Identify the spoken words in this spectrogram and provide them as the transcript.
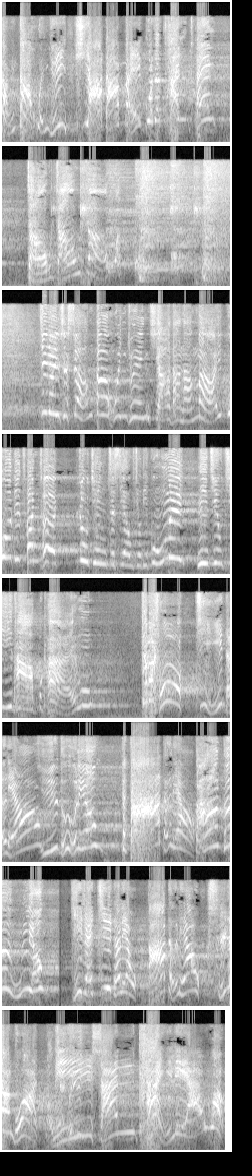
上大昏君，下大卖国的残臣，招招招啊！既然是上大昏君，下大那卖国的残臣，如今这小小的宫门，你就记他不开么？这么说，记得了，记得了。这大得了，大得了！既然记得了，打得了，十郎官，你闪开了啊！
